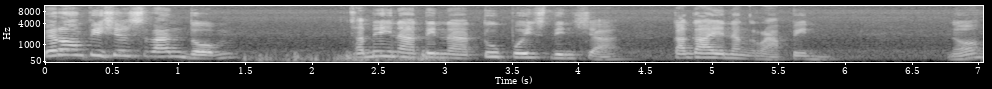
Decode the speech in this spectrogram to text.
Pero ang Fisher's random, sabihin natin na 2 points din siya, kagaya ng rapid. No?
